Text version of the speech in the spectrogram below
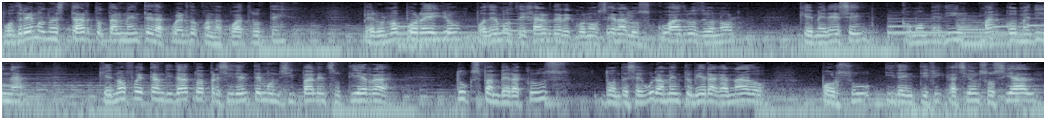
Podremos no estar totalmente de acuerdo con la 4T, pero no por ello podemos dejar de reconocer a los cuadros de honor que merecen, como Marco Medina, que no fue candidato a presidente municipal en su tierra, Tuxpan, Veracruz, donde seguramente hubiera ganado por su identificación social,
